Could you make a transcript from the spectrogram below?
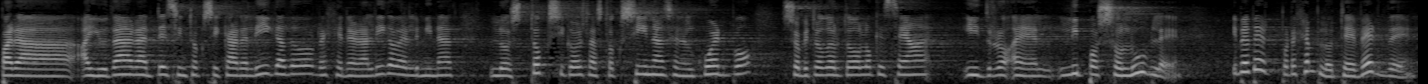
para ayudar a desintoxicar el hígado, regenerar el hígado, eliminar los tóxicos, las toxinas en el cuerpo, sobre todo todo lo que sea hidro, liposoluble y beber, por ejemplo, té verde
